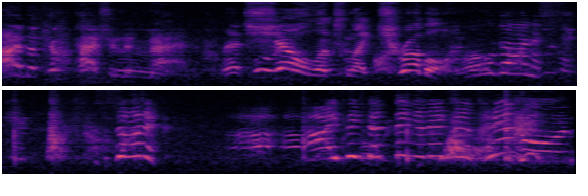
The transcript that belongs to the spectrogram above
I'm a compassionate man. That shell looks like trouble. Hold on a second. Sonic! I, I think that thing in Eggman's head! Gone!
